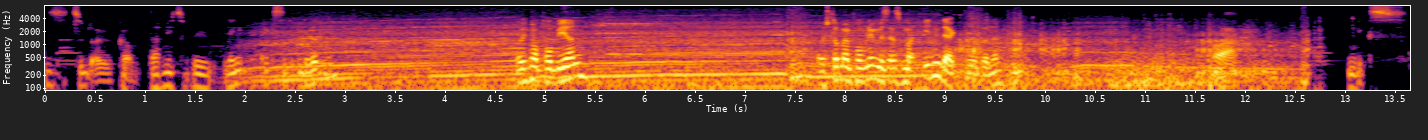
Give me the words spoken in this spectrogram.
Ist zu doll gekommen. Darf nicht zu viel lenken. Exit im dritten. Soll ich mal probieren? Aber ich glaube, mein Problem ist erstmal in der Kurve, ne? Boah. Nix.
